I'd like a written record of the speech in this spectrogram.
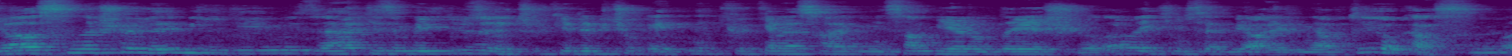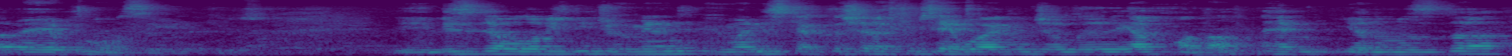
Ya aslında şöyle bildiğimiz, herkesin bildiği üzere Türkiye'de birçok etnik kökene sahip insan bir arada yaşıyorlar ve kimsenin bir ayrım yaptığı yok aslında ve yapılmaması gerekiyor. Ee, Biz de olabildiğince hüman- hümanist yaklaşarak kimseye bu ayrımcılığı yapmadan hem yanımızda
